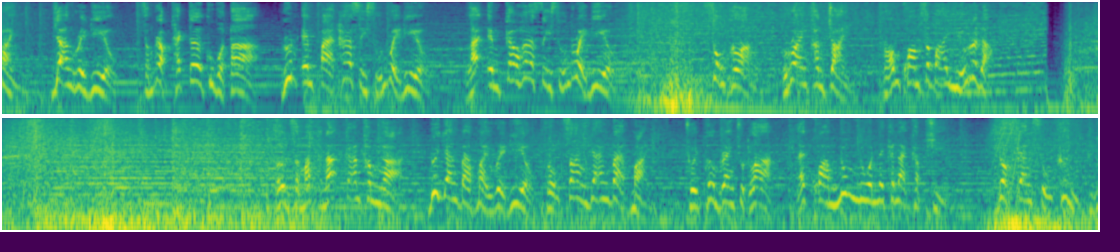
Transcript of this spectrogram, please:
ใหม่ยางเรเดียลสำหรับแท็กเตอร์คูโบต้ารุ่น M8540 เรเดียลและ M9540 เรเดียลทรงพลัง แรงทันใจ พร้อมความสบายเหนือระดับ เพิ่มสมรรถนะการทำงาน ด้วยยางแบบใหม่เรเดียลโครงสร้างยางแบบใหม่ ช่วยเพิ่มแรงฉุดลากและความนุ่มนวลในขณะขับขี่ดอกยางสูงขึ้นถึง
